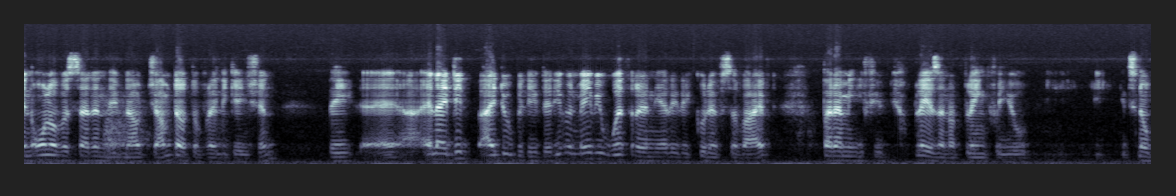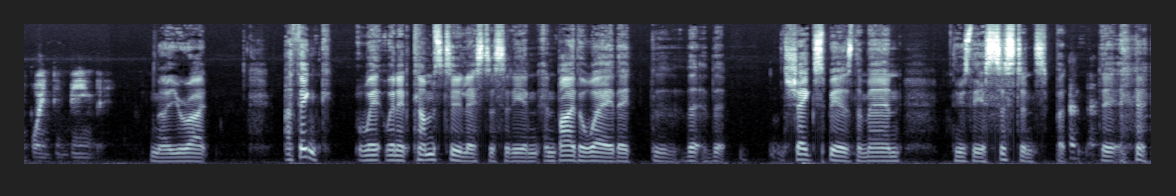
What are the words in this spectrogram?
and all of a sudden they've now jumped out of relegation they uh, and I did I do believe that even maybe with Ranieri they could have survived, but I mean if you players are not playing for you, it's no point in being there. No, you're right. I think when it comes to Leicester City, and, and by the way, they, the, the, the Shakespeare's the man who's the assistant, but the,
